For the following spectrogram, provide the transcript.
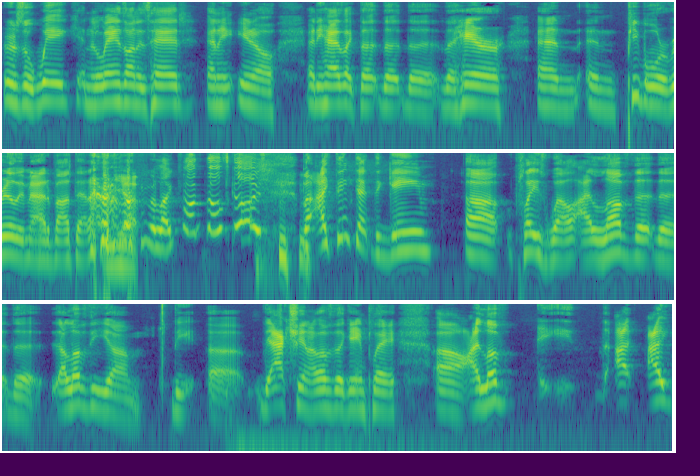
There was a wig, and it lands on his head, and he, you know, and he has like the the the, the hair, and and people were really mad about that. I Yep. remember like fuck those guys. but I think that the game uh plays well. I love the the the I love the um the uh the action. I love the gameplay. Uh I love I, I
